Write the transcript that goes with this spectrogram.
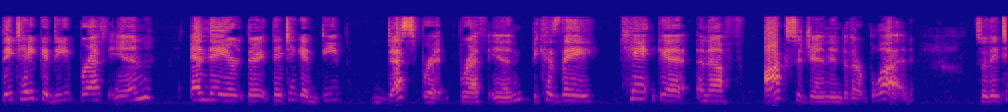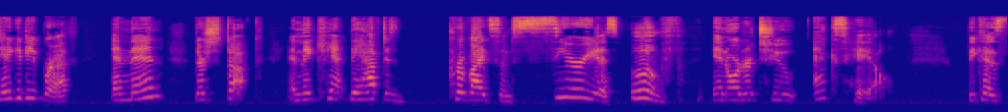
they take a deep breath in and they, are, they, they take a deep, desperate breath in because they can't get enough oxygen into their blood. So they take a deep breath, and then they're stuck, and they can't, they have to provide some serious oomph in order to exhale because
